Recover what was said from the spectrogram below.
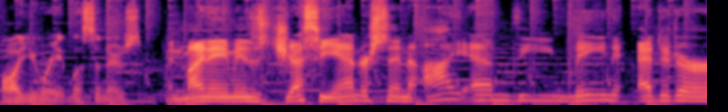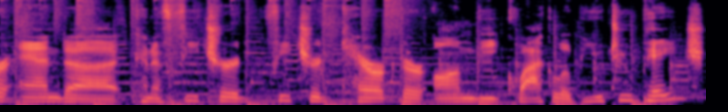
all you great listeners. And my name is Jesse Anderson. I am the main editor and uh, kind of featured featured character on the Quackalope YouTube page.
